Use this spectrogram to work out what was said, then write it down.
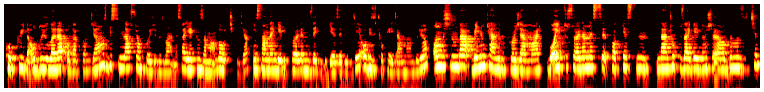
kokuyla, o duyulara odaklanacağımız bir simülasyon projemiz var. Mesela yakın zamanda o çıkacak. İnsanların gelip böyle müze gibi gezebileceği. O bizi çok heyecanlandırıyor. Onun dışında benim kendi bir projem var. Bu Ayıptı Söylemesi podcastinden çok güzel geri dönüşler aldığımız için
